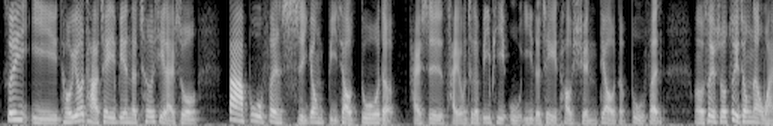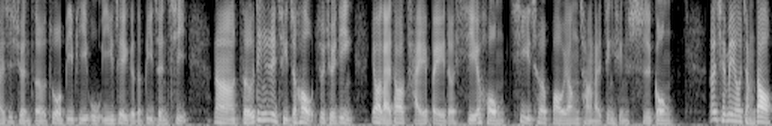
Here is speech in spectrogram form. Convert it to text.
所以以 Toyota 这一边的车系来说，大部分使用比较多的还是采用这个 BP 五一的这一套悬吊的部分。呃，所以说最终呢，我还是选择做 BP 五一这个的避震器。那择定日期之后，就决定要来到台北的协宏汽车保养厂来进行施工。那前面有讲到，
